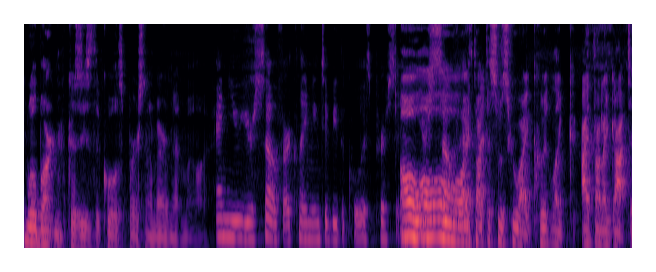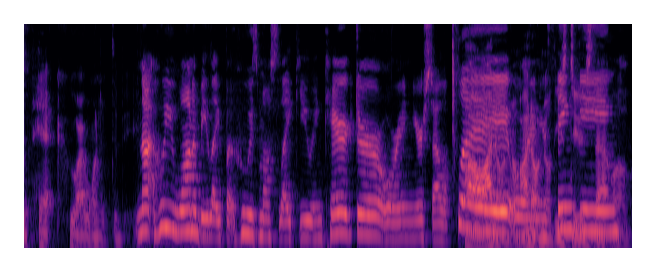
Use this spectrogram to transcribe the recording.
Will Barton because he's the coolest person I've ever met in my life. And you yourself are claiming to be the coolest person. Oh, oh yourself oh, oh! I thought met. this was who I could like. I thought I got to pick who I wanted to be. not who you want to be like, but who is most like you in character or in your style of play. oh, I don't know. Or I don't know these dudes that well.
